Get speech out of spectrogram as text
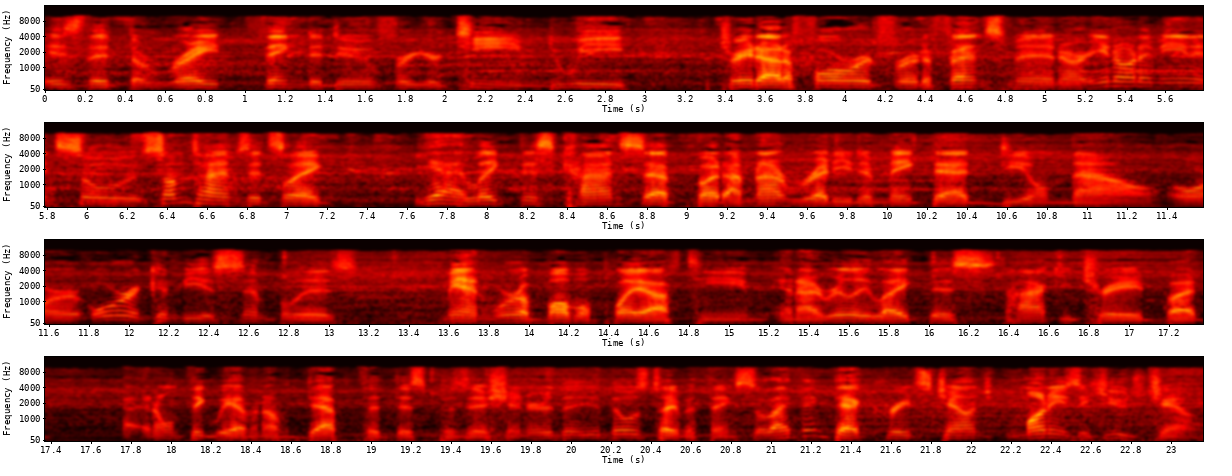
is that the right thing to do for your team? Do we trade out a forward for a defenseman, or you know what I mean? And so sometimes it's like yeah, I like this concept, but I'm not ready to make that deal now. Or or it can be as simple as, man, we're a bubble playoff team, and I really like this hockey trade, but I don't think we have enough depth at this position, or the, those type of things. So I think that creates challenge. Money is a huge challenge.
